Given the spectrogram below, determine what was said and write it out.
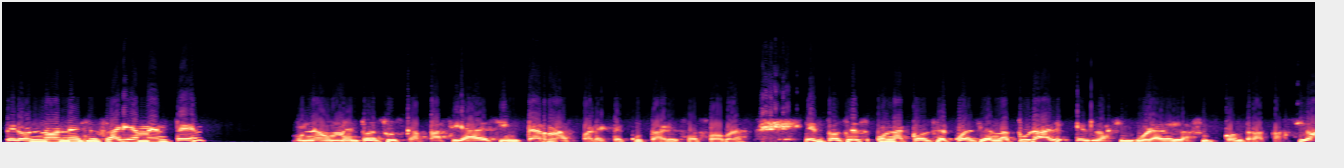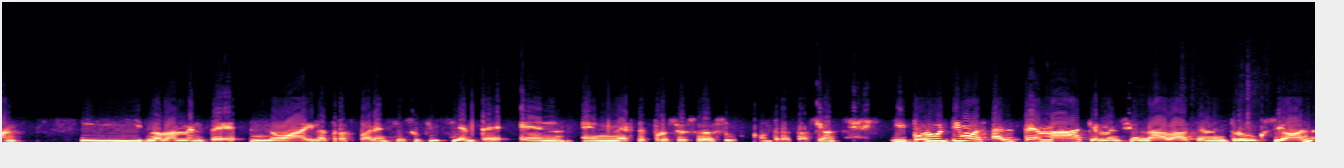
pero no necesariamente un aumento en sus capacidades internas para ejecutar esas obras. Entonces, una consecuencia natural es la figura de la subcontratación y nuevamente no hay la transparencia suficiente en, en este proceso de subcontratación. Y por último está el tema que mencionabas en la introducción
